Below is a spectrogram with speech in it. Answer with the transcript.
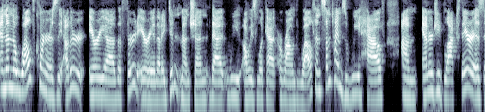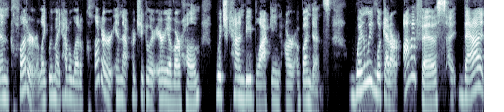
And then the wealth corner is the other area, the third area that I didn't mention that we always look at around wealth. And sometimes we have um, energy blocked there as in clutter. Like we might have a lot of clutter in that particular area of our home, which can be blocking our abundance. When we look at our office, uh, that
